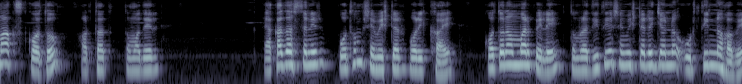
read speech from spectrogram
মার্কস কত? অর্থাৎ তোমাদের একাদশ শ্রেণির প্রথম সেমিস্টার পরীক্ষায় কত নম্বর পেলে তোমরা দ্বিতীয় সেমিস্টারের জন্য উত্তীর্ণ হবে,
